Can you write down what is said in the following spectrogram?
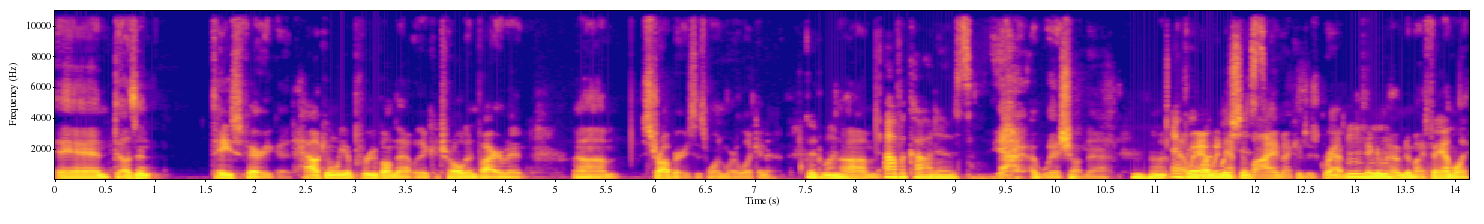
and doesn't taste very good? How can we improve on that with a controlled environment? Um, strawberries is one we're looking at. Good one. Um, Avocados. Yeah, I wish on that. Uh, that way I Mm-hmm. Everyone wouldn't have wishes. to buy them. I could just grab them and take them home to my family.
